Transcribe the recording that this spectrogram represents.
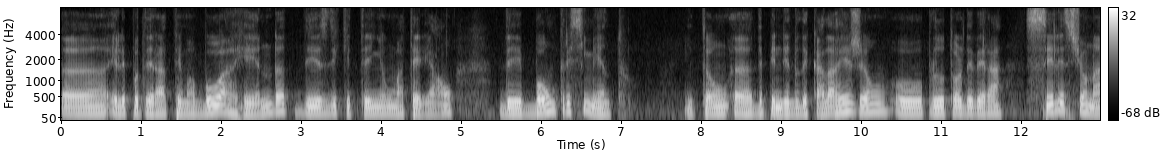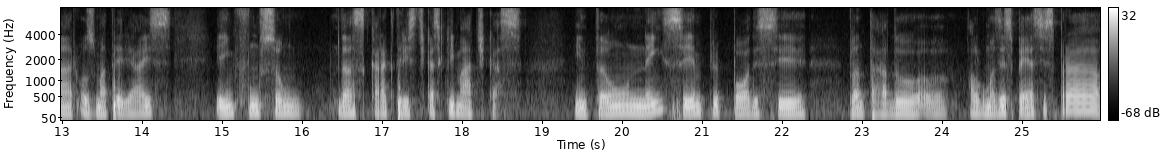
uh, ele poderá ter uma boa renda desde que tenha um material de bom crescimento. Então, dependendo de cada região, o produtor deverá selecionar os materiais em função das características climáticas. Então, nem sempre pode ser plantado uh, algumas espécies para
